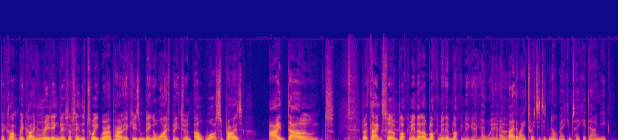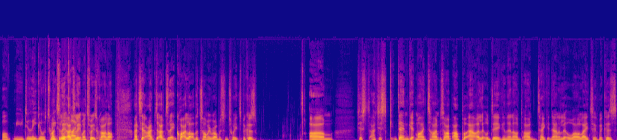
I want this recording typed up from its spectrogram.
They can't they can't even read English. I've seen the tweet where I apparently accuse him of being a wife beater, and oh, what a surprise! I don't. But thanks for blocking me, then unblocking me, then blocking me again. You and, weirdo. And by the way, Twitter did not make him take it down. You oh, you delete your tweets. I delete, I delete my tweets quite a lot. I tell, I've, I've deleted quite a lot of the Tommy Robinson tweets because, um, just I just then get my time. So I, I'll put out a little dig and then I'll I'll take it down a little while later because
